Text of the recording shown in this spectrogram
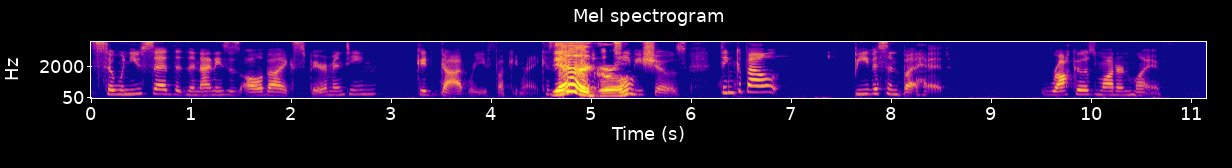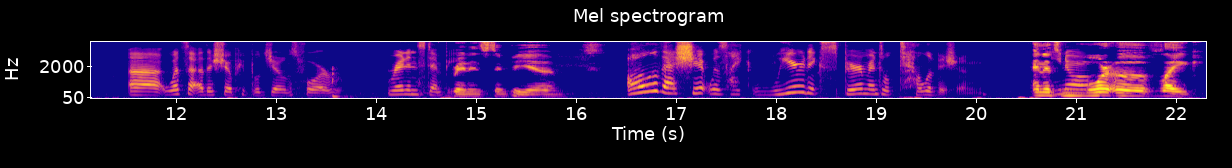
So when you said that the '90s is all about experimenting, good God, were you fucking right? Because Yeah, girl. TV shows. Think about Beavis and Butthead, Rocko's Modern Life. Uh, what's that other show people Jones for? Ren and Stimpy. Ren and Stimpy, yeah. All of that shit was like weird experimental television. And it's You know- more of like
